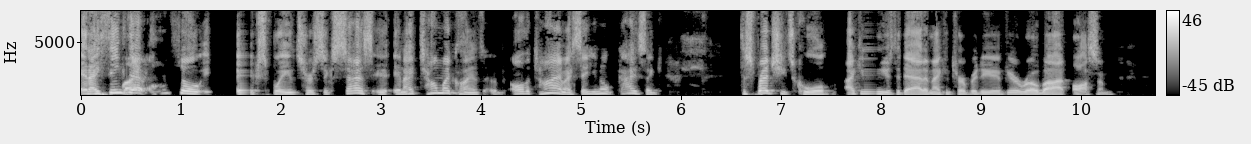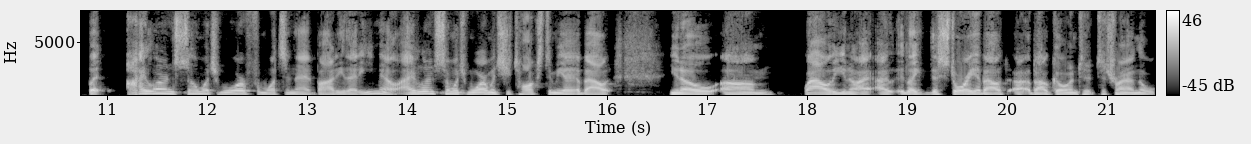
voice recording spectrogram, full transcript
And I think that also explains her success. And I tell my clients all the time, I say, you know, guys, like the spreadsheet's cool. I can use the data and I can interpret it. If you're a robot, awesome. But I learned so much more from what's in that body, that email. I learned so much more when she talks to me about, you know, um, wow, you know, I, I like the story about uh, about going to, to try on the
